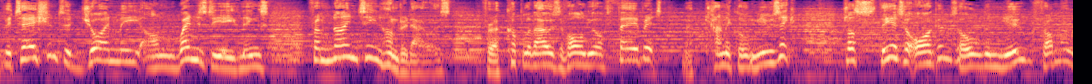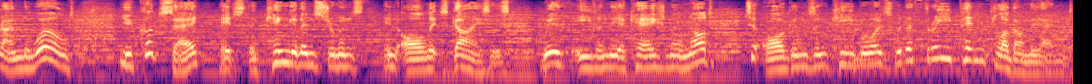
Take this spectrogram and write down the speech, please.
Invitation to join me on Wednesday evenings from 1900 hours for a couple of hours of all your favourite mechanical music, plus theatre organs old and new from around the world. You could say it's the king of instruments in all its guises, with even the occasional nod to organs and keyboards with a three pin plug on the end.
